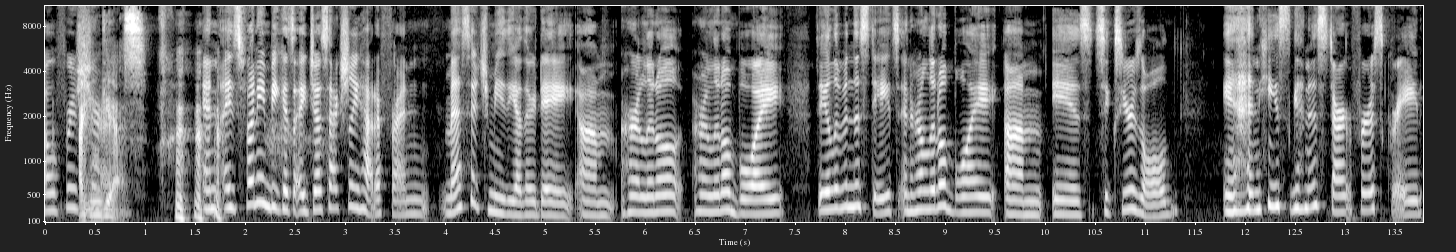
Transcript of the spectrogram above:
oh, for sure. i can guess and it's funny because I just actually had a friend message me the other day. Um, her little her little boy, they live in the states, and her little boy um, is six years old, and he's gonna start first grade.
